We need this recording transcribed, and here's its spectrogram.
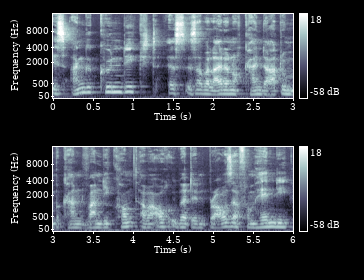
ist angekündigt. Es ist aber leider noch kein Datum bekannt, wann die kommt. Aber auch über den Browser vom Handy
